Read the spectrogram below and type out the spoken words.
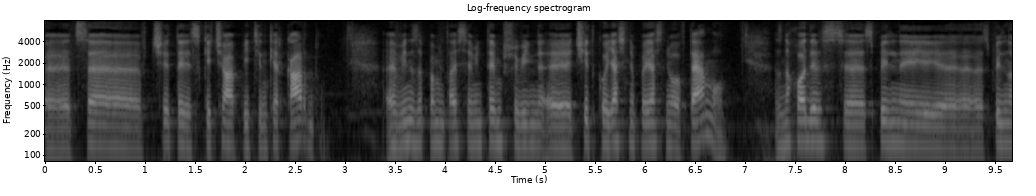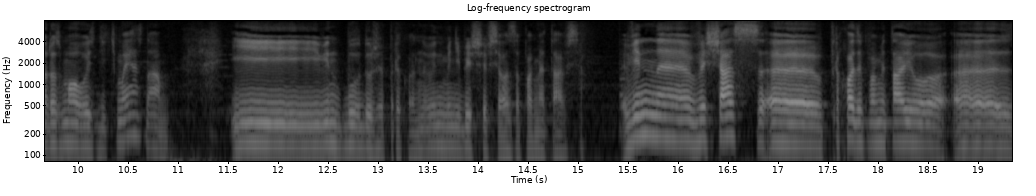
е, це вчитель SketchUp і Tinkercad. Е, Він запам'ятався він тим, що він е, чітко ясно пояснював тему, знаходив спільний, спільну розмову з дітьми з нами. І він був дуже прикольний. Він мені більше всього запам'ятався. Він е, весь час е, приходив, пам'ятаю, е,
